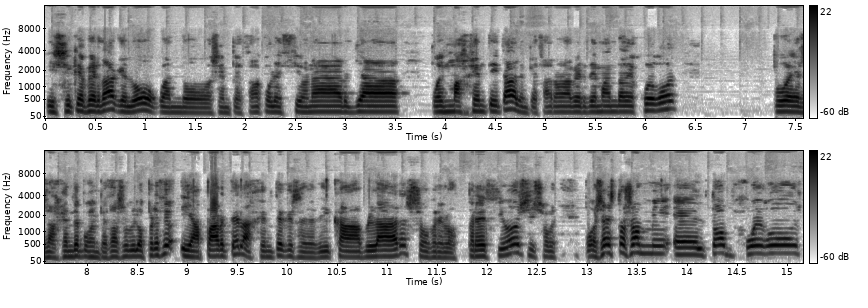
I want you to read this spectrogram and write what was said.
Y sí que es verdad que luego cuando se empezó a coleccionar ya pues más gente y tal, empezaron a haber demanda de juegos pues la gente pues empezó a subir los precios y aparte la gente que se dedica a hablar sobre los precios y sobre, pues estos son mi, el top juegos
